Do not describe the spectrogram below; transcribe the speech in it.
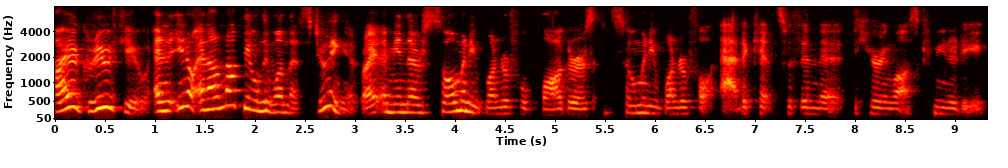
I agree with you. And you know, and I'm not the only one that's doing it, right? I mean, there's so many wonderful bloggers and so many wonderful advocates within the, the hearing loss community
